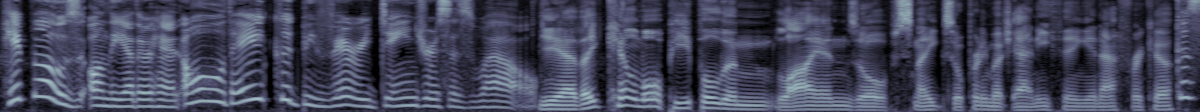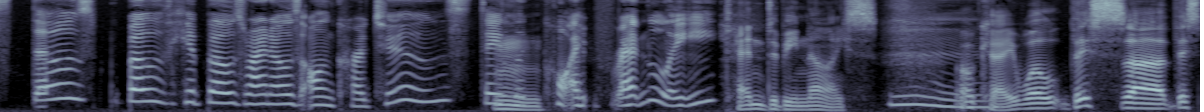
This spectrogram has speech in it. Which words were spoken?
Hippos, on the other hand, oh, they could be very dangerous as well. Yeah, they kill more people than lions or snakes or pretty much anything in Africa. Because those both hippos, rhinos on cartoons. They mm. look hmm. quite friendly. Tend to be nice. Mm. Okay, well, this uh, this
